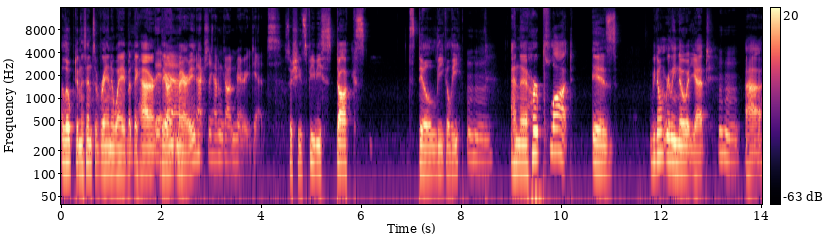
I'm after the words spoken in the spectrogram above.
eloped in the sense of ran away, but they are they, aren't uh, married. Actually, haven't gotten married yet. So she's Phoebe Stock still legally. Mm-hmm. And the her plot is we don't really know it yet. Mm-hmm. Uh,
